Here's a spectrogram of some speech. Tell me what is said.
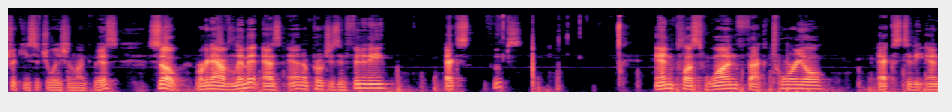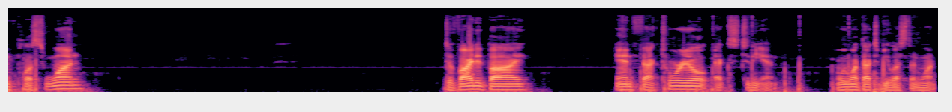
tricky situation like this. So we're going to have limit as n approaches infinity, x, oops, n plus 1 factorial x to the n plus 1 divided by n factorial x to the n. And we want that to be less than 1.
